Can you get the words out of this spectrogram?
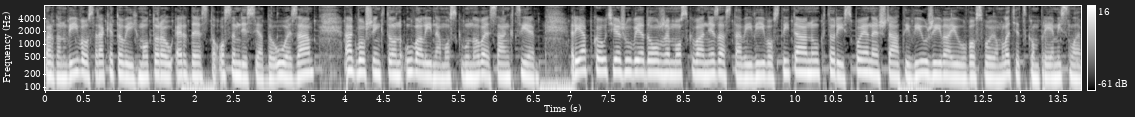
pardon, vývoz raketových motorov RD-180 do USA, ak Washington uvalí na Moskvu nové sankcie. Riabkov tiež uviedol, že Moskva nezastaví vývoz titánu, ktorý Spojené štáty využívajú vo svojom leteckom priemysle.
